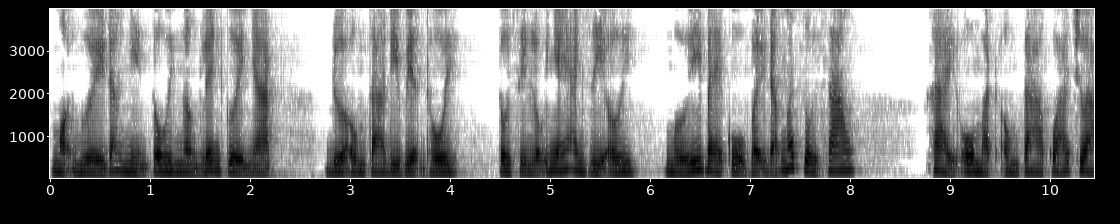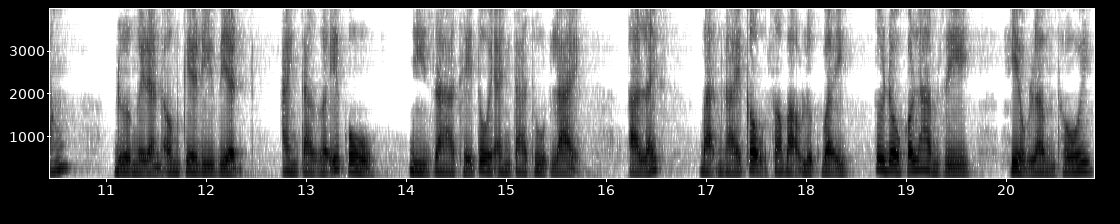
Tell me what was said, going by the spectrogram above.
mọi người đang nhìn tôi ngẩng lên cười nhạt. Đưa ông ta đi viện thôi. Tôi xin lỗi nhé anh gì ơi, mới bẻ cổ vậy đã ngất rồi sao? Khải ôm mặt ông ta quá choáng. Đưa người đàn ông kia đi viện, anh ta gãy cổ. Đi ra thấy tôi anh ta thụt lại. Alex, bạn gái cậu sao bạo lực vậy? Tôi đâu có làm gì. Hiểu lầm thôi,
